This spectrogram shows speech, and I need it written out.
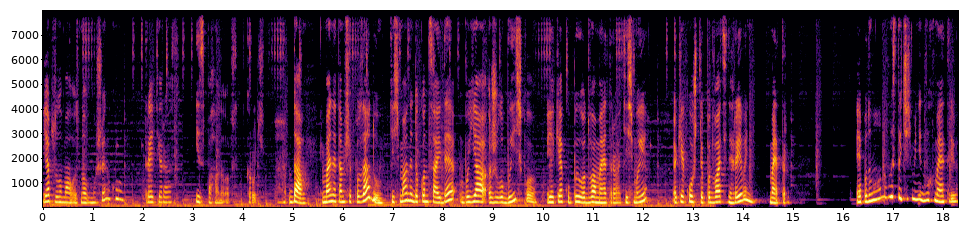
я б зламала знову машинку третій раз і споганила все. Коротше. Да, у мене там ще позаду тісьма не до кінця йде, бо я жлобисько, яке купила 2 метри тісьми, яке коштує по 20 гривень метр. Я подумала, ну вистачить мені 2 метрів.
